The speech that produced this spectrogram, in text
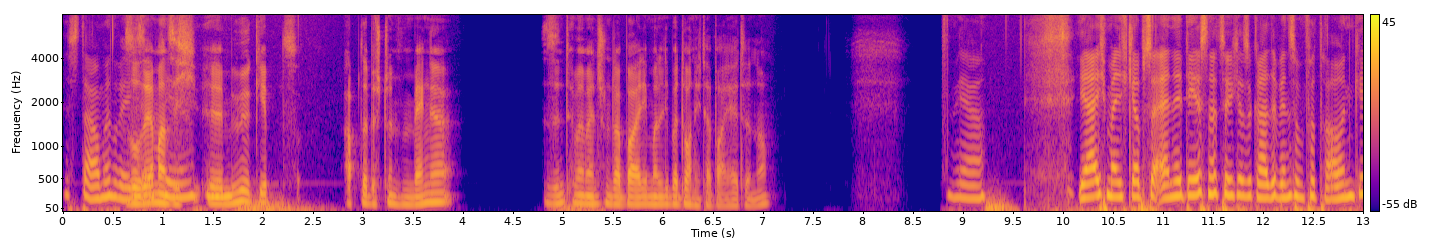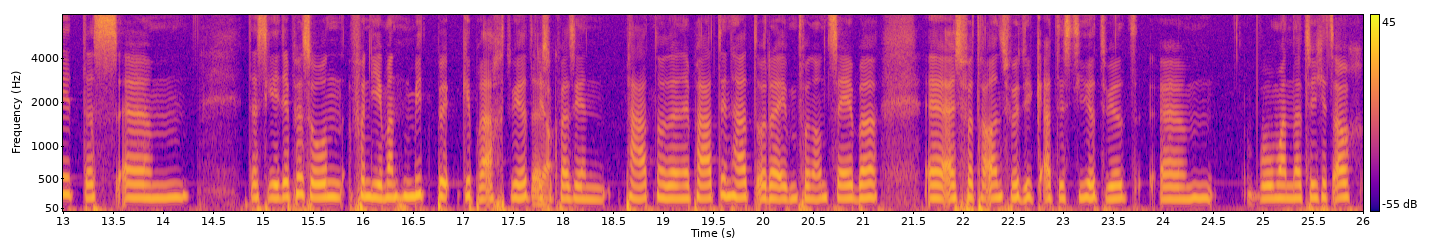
Ist Daumenregel. So sehr man okay. sich äh, Mühe gibt, ab einer bestimmten Menge sind immer Menschen dabei, die man lieber doch nicht dabei hätte, ne? Ja. Ja, ich meine, ich glaube, so eine Idee ist natürlich, also gerade wenn es um Vertrauen geht, dass, ähm, dass jede Person von jemandem mitgebracht wird, also ja. quasi ein Partner oder eine Patin hat oder eben von uns selber äh, als vertrauenswürdig attestiert wird, ähm, wo man natürlich jetzt auch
